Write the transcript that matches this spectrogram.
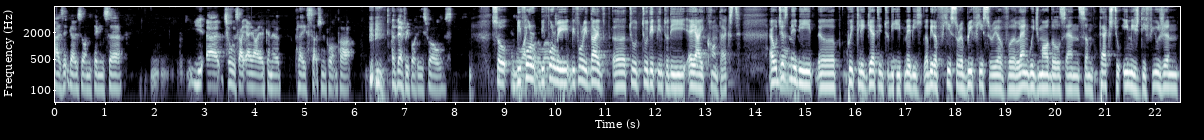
as it goes on, things uh, uh tools like AI are going to play such an important part of everybody's roles. So before before we before we dive uh, too too deep into the AI context, I would just yeah. maybe uh, quickly get into the maybe a bit of history, a brief history of uh, language models and some text to image diffusion.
